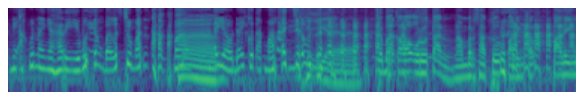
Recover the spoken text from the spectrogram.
Ini aku nanya hari ibu yang balas cuman Akmal. Akmal. Eh ya udah ikut Akmal aja udah. Iya. Coba kalau urutan nomor satu paling tel- paling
